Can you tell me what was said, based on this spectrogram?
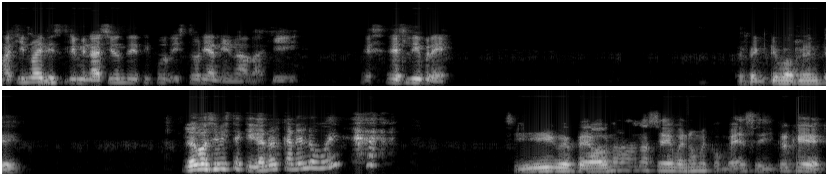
Aquí no hay Sí. discriminación de tipo de historia ni nada, aquí es, es libre. Efectivamente. Luego, ¿sí viste que ganó el Canelo, güey? Sí, güey, pero no, no sé, güey, no me convence. Y creo que,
